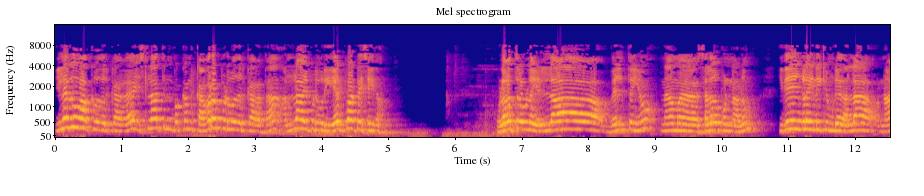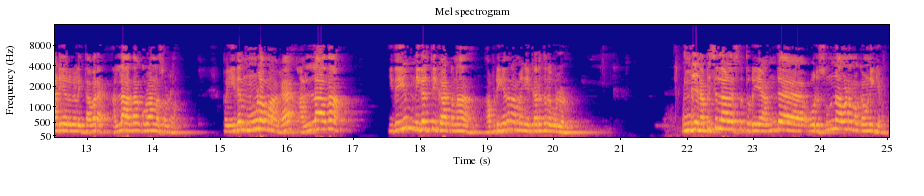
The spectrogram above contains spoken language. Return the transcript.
இலகுவாக்குவதற்காக இஸ்லாத்தின் பக்கம் கவரப்படுவதற்காகத்தான் அல்லாஹ் இப்படி ஒரு ஏற்பாட்டை செய்தான். உலகத்தில் உள்ள எல்லா வெல்த்தையும் நாம செலவு பண்ணாலும் இதயங்களை இணைக்க முடியாது. அல்லா நாடியவர்களை தவிர அல்லாஹ் தான் குரான்ல சொல்றான். இப்ப இதன் மூலமாக அல்லாதான் இதையும் நிகழ்த்தி காட்டணும் அப்படிங்கறத நம்ம இங்க கருத்துல கொள்ளணும். இங்கு நபிசுல்லாத்துடைய அந்த ஒரு சுண்ணாவை நம்ம கவனிக்கணும்.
